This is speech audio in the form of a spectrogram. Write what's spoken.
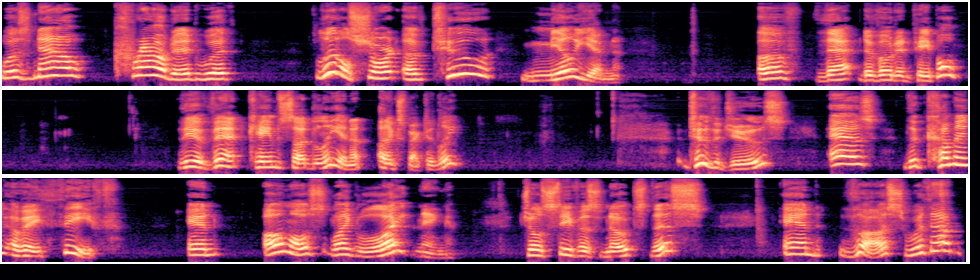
was now crowded with little short of two million of that devoted people. The event came suddenly and unexpectedly to the Jews as the coming of a thief, and almost like lightning. Josephus notes this, and thus, without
